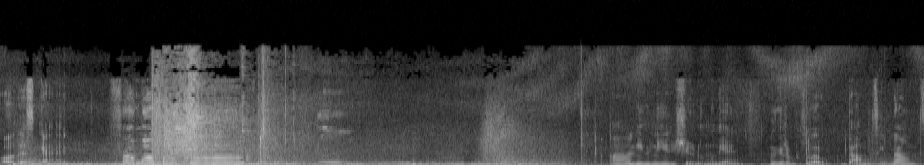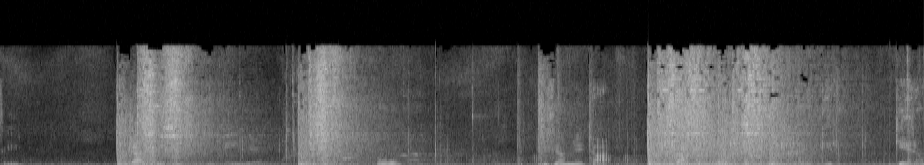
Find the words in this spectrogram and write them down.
Oh, this guy. From up above! I don't even need to shoot him again. Look at him float. Bouncy, bouncy. Got this. Ooh. You see how many top shots? Get him. Get him.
